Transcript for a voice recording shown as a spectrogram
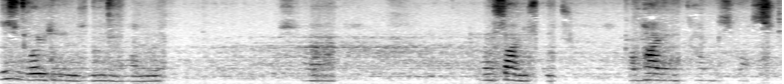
This is where he was leaving on me. So, me find this bitch. I'm hiding behind this vest.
